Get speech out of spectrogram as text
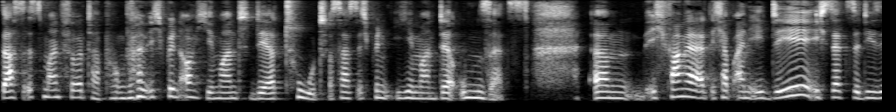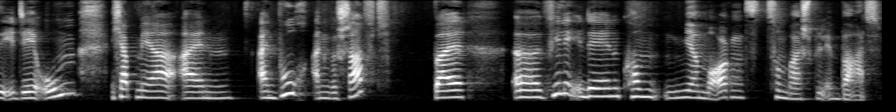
Das ist mein vierter Punkt, weil ich bin auch jemand, der tut. Das heißt, ich bin jemand, der umsetzt. Ähm, ich fange, ich habe eine Idee, ich setze diese Idee um. Ich habe mir ein, ein Buch angeschafft, weil äh, viele Ideen kommen mir morgens zum Beispiel im Bad.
